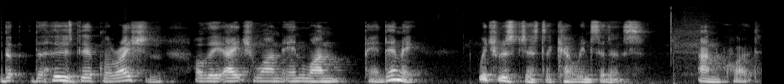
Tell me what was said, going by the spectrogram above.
the, the WHO's declaration of the H1N1 pandemic, which was just a coincidence. Unquote.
